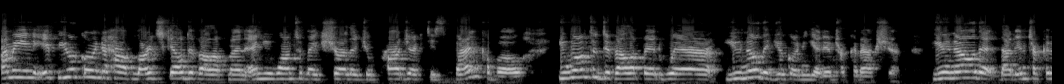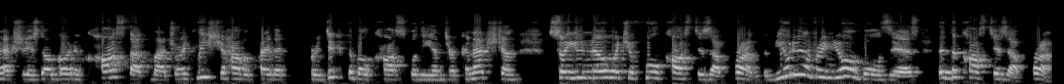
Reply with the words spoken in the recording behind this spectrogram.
I mean, if you're going to have large scale development and you want to make sure that your project is bankable, you want to develop it where you know that you're going to get interconnection. You know that that interconnection is not going to cost that much, or at least you have a predictable cost for the interconnection, so you know what your full cost is upfront. The beauty of renewables is that the cost is upfront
